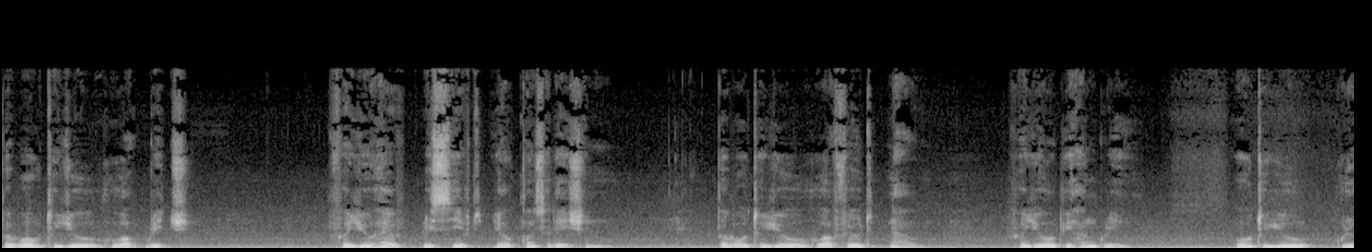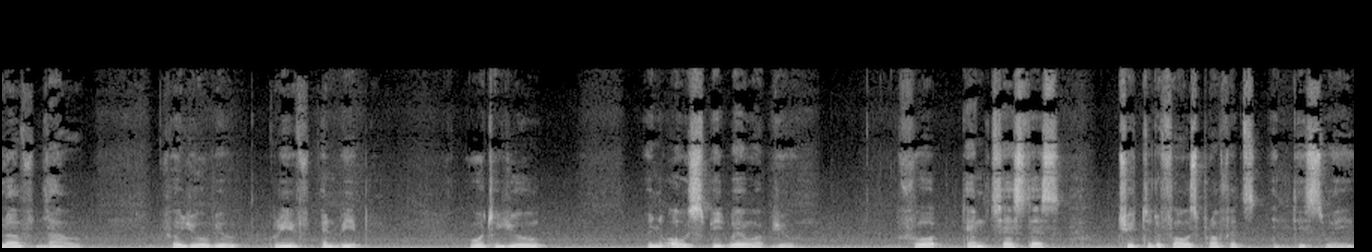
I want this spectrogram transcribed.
But woe to you who are rich, for you have received your consolation. But woe to you who are filled now, for you will be hungry. Woe to you who love now, for you will grieve and weep. Woe to you when all speak well of you, for the ancestors treated the false prophets in this way.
